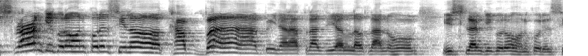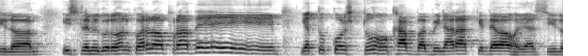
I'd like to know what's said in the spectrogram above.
ইসলামকে গ্রহণ করেছিল খাব্বা বিনারাত রাজি আল্লাহ ইসলামকে গ্রহণ করেছিল। ইসলামী গ্রহণ করার অপরাধে এত কষ্ট খাব্বা বিনারাতকে দেওয়া হয়েছিল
